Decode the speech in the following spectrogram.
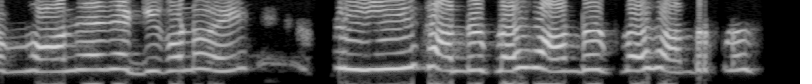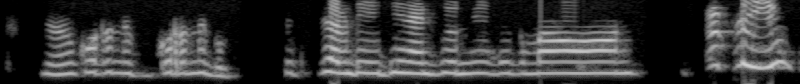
കമോൺ ഞാൻ പോയി. Please hundred plus hundred plus hundred plus ഞാൻ കമോൺ പ്ലീസ്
